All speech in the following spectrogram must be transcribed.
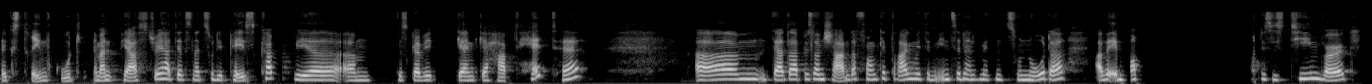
extrem gut. Ich meine, Piastri hat jetzt nicht so die Pace gehabt, wie er ähm, das, glaube ich, gern gehabt hätte. Ähm, der hat da ein bisschen Schaden davon getragen mit dem Incident mit dem Tsunoda, aber eben auch dieses Teamwork,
